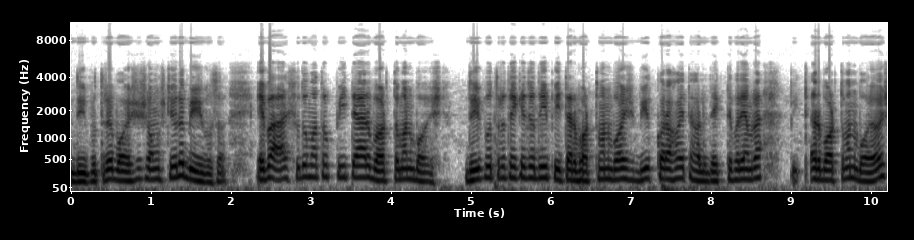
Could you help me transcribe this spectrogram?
দুই পুত্রের বয়সের সমষ্টি হলো বিশ বছর। এবার শুধুমাত্র পিতার বর্তমান বয়স। দুই পুত্র থেকে যদি পিতার বর্তমান বয়স বিয়োগ করা হয়, তাহলে দেখতে পারি আমরা পিতার বর্তমান বয়স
